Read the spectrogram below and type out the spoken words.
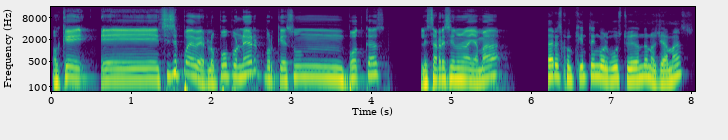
Ok, eh, sí se puede ver. Lo puedo poner porque es un podcast. Le está recibiendo una llamada. Tardes, ¿con quién tengo el gusto y de dónde nos llamas?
